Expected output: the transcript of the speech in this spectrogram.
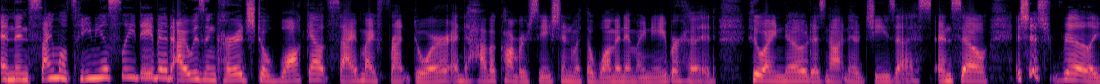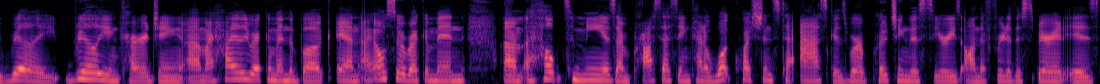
and then simultaneously, David, I was encouraged to walk outside my front door and to have a conversation with a woman in my neighborhood who I know does not know Jesus. And so it's just really, really, really encouraging. Um, I highly recommend the book. And I also recommend um, a help to me as I'm processing kind of what questions to ask as we're approaching this series on the fruit of the Spirit is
